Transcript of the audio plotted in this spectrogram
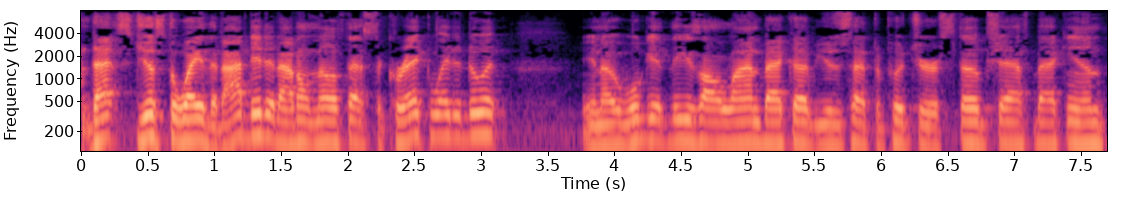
that's just the way that I did it. I don't know if that's the correct way to do it. You know, we'll get these all lined back up. You just have to put your stub shaft back in.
